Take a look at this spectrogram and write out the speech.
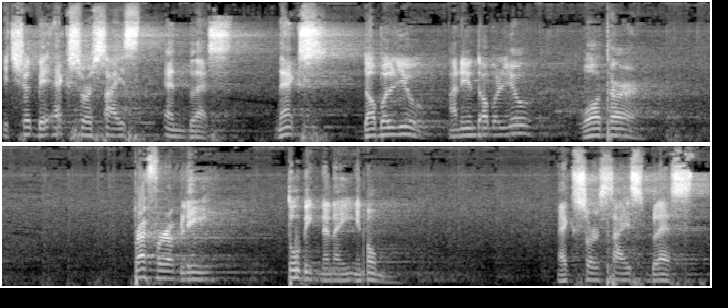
It should be exorcised and blessed. Next, W. Ano yung W? Water. Preferably, tubig na naiinom. Exercise blessed.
